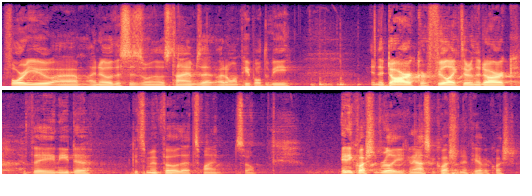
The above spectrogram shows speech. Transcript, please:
for you. Um, I know this is one of those times that I don't want people to be in the dark or feel like they're in the dark. If they need to get some info, that's fine. So, any questions, really, you can ask a question if you have a question.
